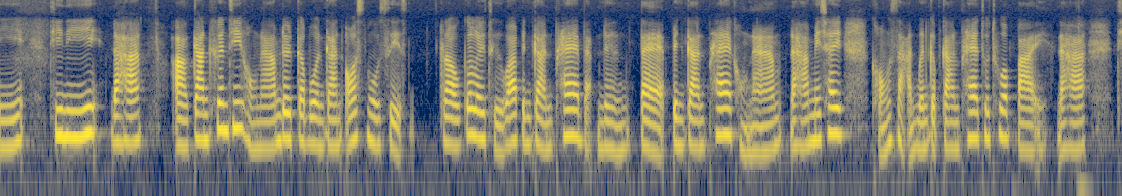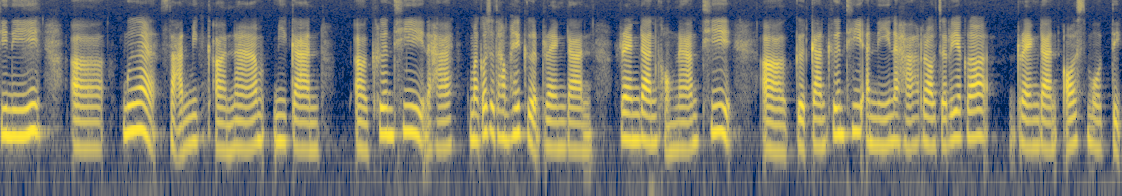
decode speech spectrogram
นี้ทีนี้นะคะการเคลื่อนที่ของน้ำโดยกระบวนการออสโมซิส เราก็เลยถือว่าเป็นการแพร่แบบหนึ่ง แต่เป็นการแพร่ของน้ำนะคะ ไม่ใช่ของสารเหมือนกับการแพร่ทั่ว ๆ ไปนะคะ ทีนี้เมื่อสารมีน้ำมีการเคลื่อนที่นะคะ มันก็จะทำให้เกิดแรงดัน แรงดันของน้ำที่เกิดการเคลื่อนที่อันนี้นะคะ เราจะเรียกว่าแรงดันออสโมติก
